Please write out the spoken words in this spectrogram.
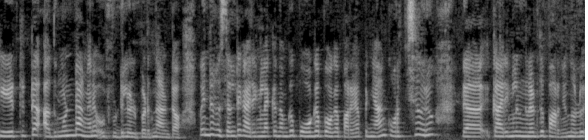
കേട്ടിട്ട് അതുകൊണ്ട് അങ്ങനെ ഫുഡിൽ ഉൾപ്പെടുന്നതാണ് കേട്ടോ അപ്പോൾ ഇതിന്റെ റിസൾട്ട് കാര്യങ്ങളൊക്കെ നമുക്ക് പോകെ പോകെ പറയാം. അപ്പോൾ ഞാൻ കുറച്ച് ഒരു കാര്യങ്ങൾ നിങ്ങളുടെ അടുത്ത് പറഞ്ഞെന്നുള്ളൂ.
